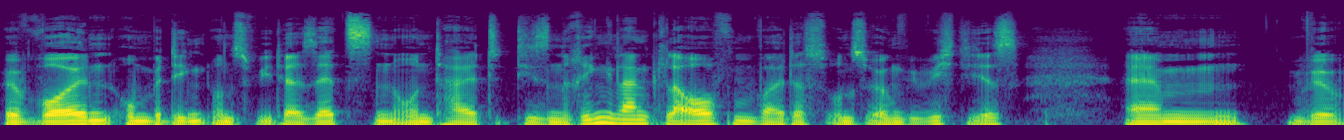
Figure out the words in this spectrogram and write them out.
Wir wollen unbedingt uns widersetzen und halt diesen Ring lang laufen, weil das uns irgendwie wichtig ist. Ähm, wir,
